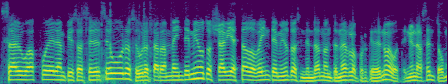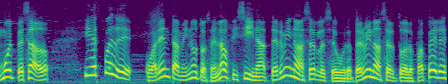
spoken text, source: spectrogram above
Salgo afuera, empiezo a hacer el seguro, seguro tardan 20 minutos, ya había estado 20 minutos intentando entenderlo porque de nuevo tenía un acento muy pesado. Y después de 40 minutos en la oficina, termino de hacerle el seguro, termino de hacer todos los papeles,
